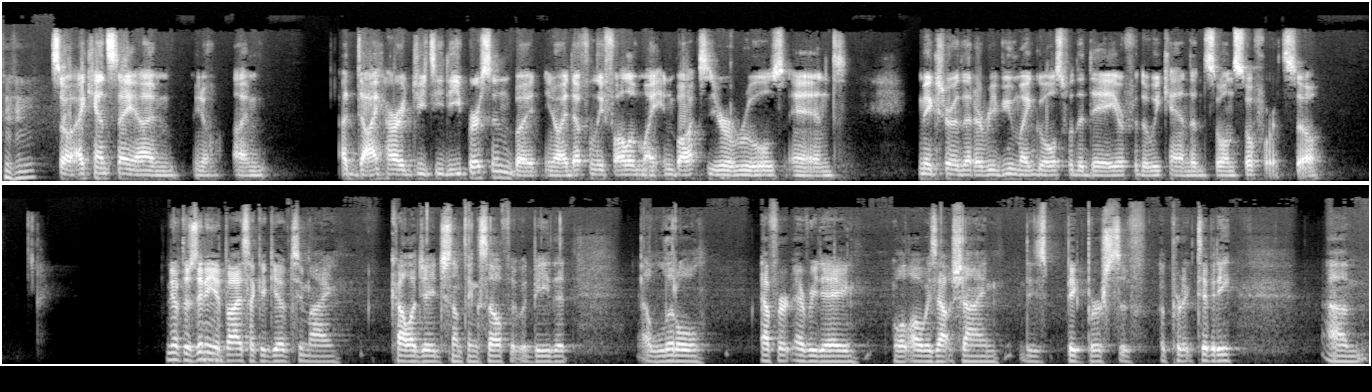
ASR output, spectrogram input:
Mm-hmm. So I can't say I'm you know I'm a diehard GTD person, but you know I definitely follow my inbox zero rules and make sure that I review my goals for the day or for the weekend and so on and so forth. So you know, if there's any advice I could give to my college age something self, it would be that a little effort every day will always outshine these big bursts of, of productivity. Um,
